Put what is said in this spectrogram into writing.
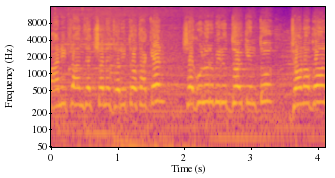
মানি ট্রানজ্যাকশনে জড়িত থাকেন, সেগুলোর বিরুদ্ধেও কিন্তু জনগণ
